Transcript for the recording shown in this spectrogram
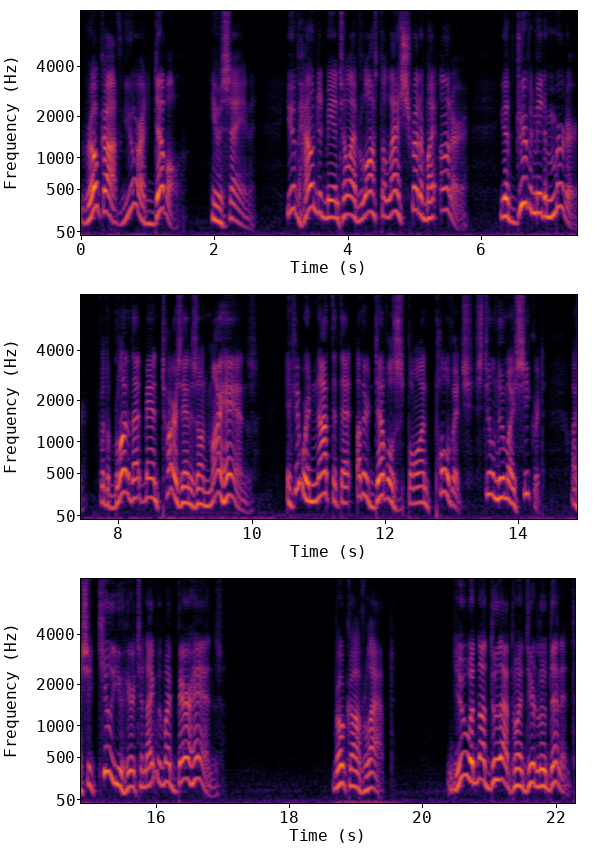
Rokoff, you're a devil, he was saying. You have hounded me until I've lost the last shred of my honor. You have driven me to murder, for the blood of that man Tarzan is on my hands. If it were not that that other devil's spawn, Paulvitch, still knew my secret, I should kill you here tonight with my bare hands. Rokoff laughed. You would not do that, my dear lieutenant,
